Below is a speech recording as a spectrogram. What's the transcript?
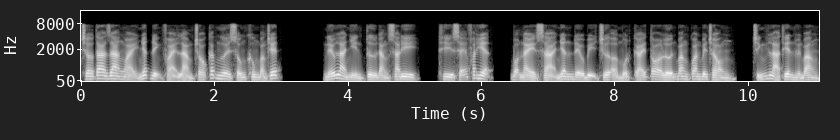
Chờ ta ra ngoài nhất định phải làm cho các ngươi sống không bằng chết. Nếu là nhìn từ đằng xa đi, thì sẽ phát hiện, bọn này xà nhân đều bị chứa ở một cái to lớn băng quan bên trong, chính là thiên huyền băng.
